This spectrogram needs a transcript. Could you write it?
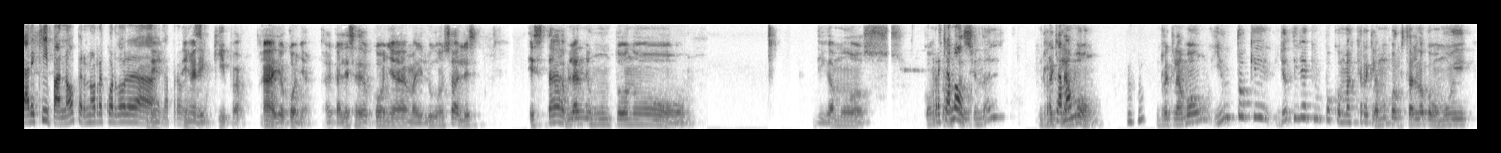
Arequipa, ¿no? Pero no recuerdo la, provincia. En Arequipa. Ah, de Ocoña. Alcaldesa de Ocoña, Marilú González. Está hablando en un tono, digamos, confrontacional. Reclamón. Reclamón. Reclamón. Y un toque, yo diría que un poco más que reclamón, porque está hablando como muy,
